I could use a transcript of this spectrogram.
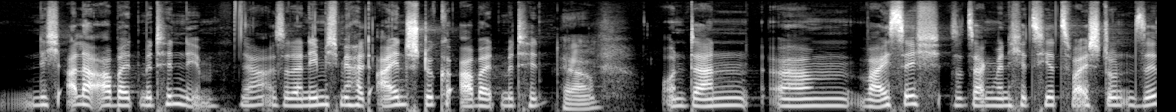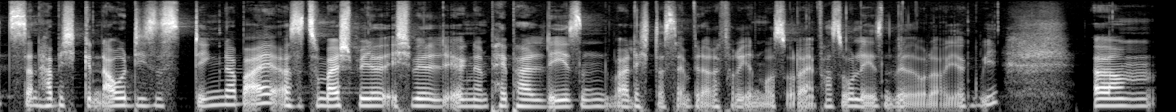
nicht alle Arbeit mit hinnehme. Ja, also da nehme ich mir halt ein Stück Arbeit mit hin ja, und dann ähm, weiß ich sozusagen, wenn ich jetzt hier zwei Stunden sitze, dann habe ich genau dieses Ding dabei. Also zum Beispiel, ich will irgendein Paper lesen, weil ich das entweder referieren muss oder einfach so lesen will oder irgendwie. Ähm,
